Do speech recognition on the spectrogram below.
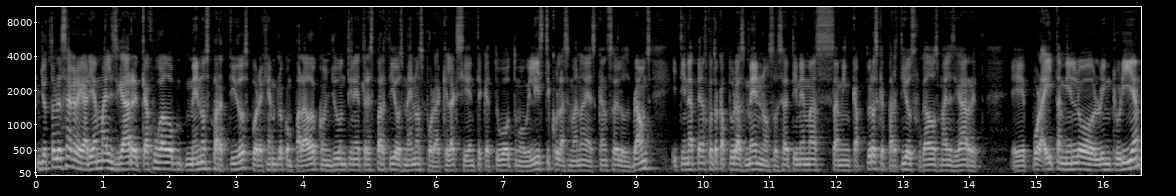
Yo tal vez agregaría a Miles Garrett, que ha jugado menos partidos. Por ejemplo, comparado con Judon, tiene tres partidos menos por aquel accidente que tuvo automovilístico la semana de descanso de los Browns. Y tiene apenas cuatro capturas menos. O sea, tiene más también capturas que partidos jugados Miles Garrett. Eh, por ahí también lo, lo, incluiría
